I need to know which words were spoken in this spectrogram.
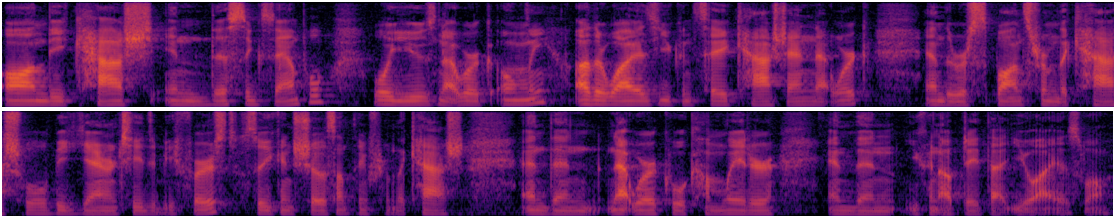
on the cache in this example, we'll use network only. Otherwise, you can say cache and network, and the response from the cache will be guaranteed to be first. So you can show something from the cache, and then network will come later, and then you can update that UI as well.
